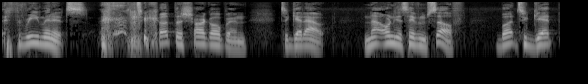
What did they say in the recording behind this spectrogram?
three minutes to cut the shark open to get out. Not only to save himself, but to get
